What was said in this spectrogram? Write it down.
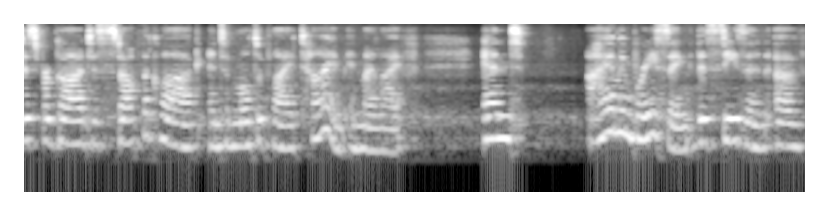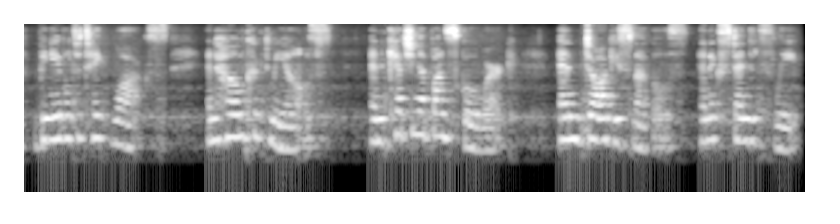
just for God to stop the clock and to multiply time in my life. And I am embracing this season of being able to take walks and home cooked meals and catching up on schoolwork and doggy snuggles and extended sleep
